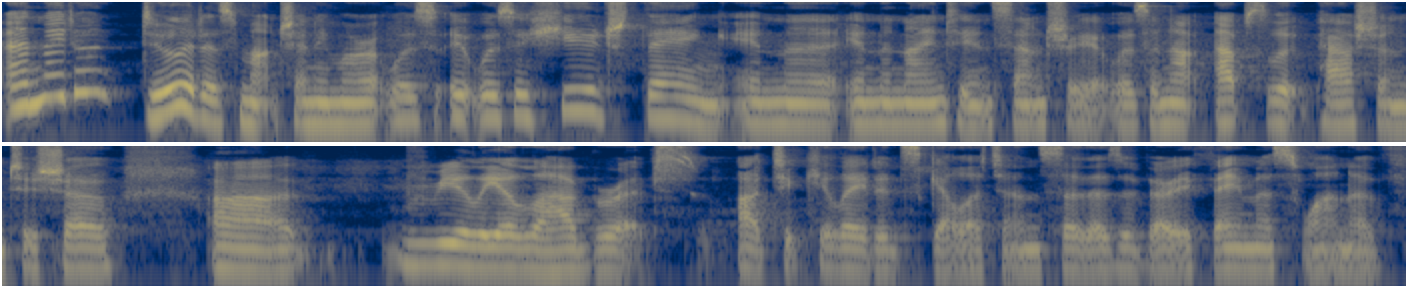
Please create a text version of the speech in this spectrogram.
And they don't do it as much anymore. It was it was a huge thing in the in the 19th century. It was an absolute passion to show. Uh, really elaborate articulated skeletons. So there's a very famous one of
